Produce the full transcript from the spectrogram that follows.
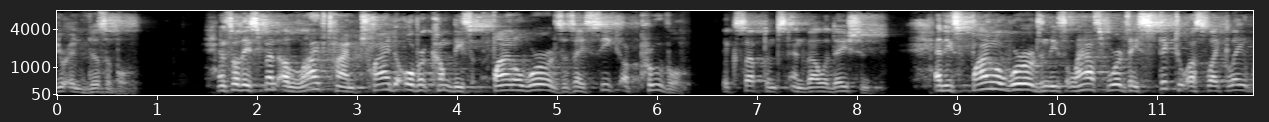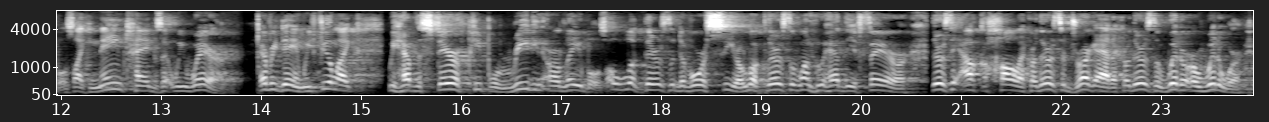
You're invisible. And so they spend a lifetime trying to overcome these final words as they seek approval, acceptance, and validation. And these final words and these last words, they stick to us like labels, like name tags that we wear every day. And we feel like we have the stare of people reading our labels. Oh, look, there's the divorcee, or look, there's the one who had the affair, or there's the alcoholic, or there's the drug addict, or there's the widow or widower.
